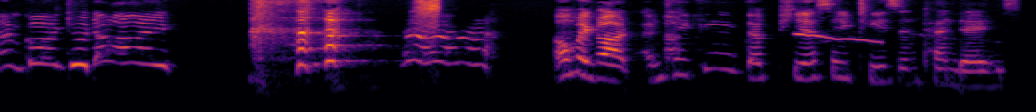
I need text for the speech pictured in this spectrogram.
I'm going to die. Ah. Oh my god, I'm taking the PSATs in 10 days.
